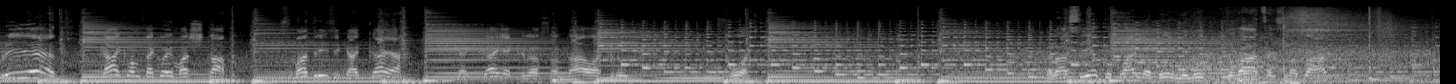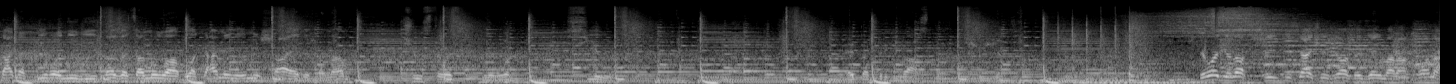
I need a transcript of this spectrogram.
Привет! Как вам такой масштаб? Смотрите, какая, какая красота вокруг. Вот. Рассвет буквально был минут 20 назад. Так как его не видно, затянуло облаками, не мешает это нам чувствовать его силу. Это прекрасно. Сегодня у нас 64-й день марафона.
